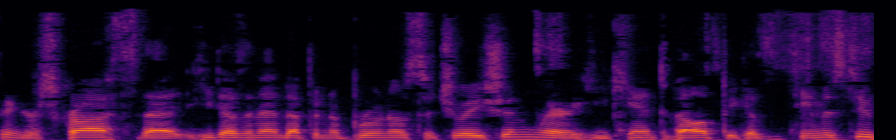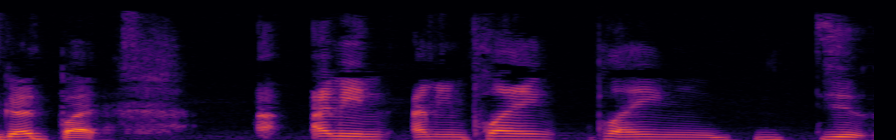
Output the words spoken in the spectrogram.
fingers crossed that he doesn't end up in a Bruno situation where he can't develop because the team is too good. But I mean, I mean, playing playing you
